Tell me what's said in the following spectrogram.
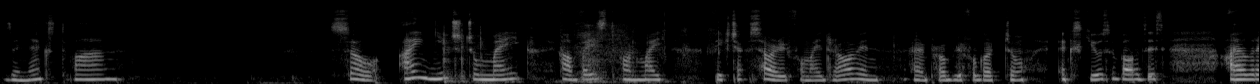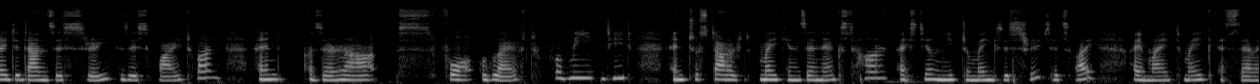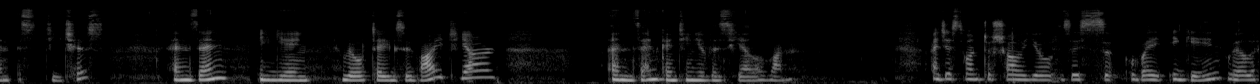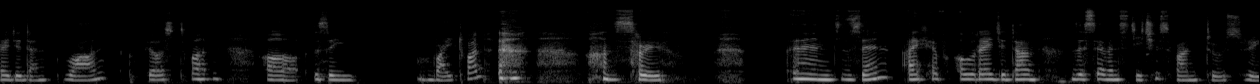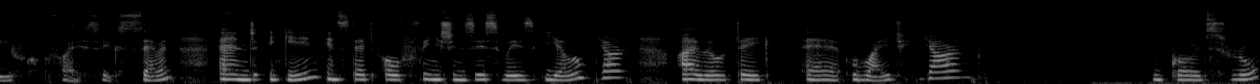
the next one. So I need to make uh, based on my picture. Sorry for my drawing. I probably forgot to excuse about this. I already done this three this white one and there are four left for me did. And to start making the next heart I still need to make this three. That's why I might make a seven stitches. And then again we'll take the white yarn and then continue with yellow one I just want to show you this way again. We already done one first one uh the white one. Sorry. And then I have already done the seven stitches one two three four five six seven. And again instead of finishing this with yellow yarn I will take a white yarn go through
